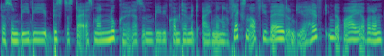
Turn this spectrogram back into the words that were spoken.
Dass so ein Baby, bis das da erstmal nuckelt. Also ein Baby kommt ja mit eigenen Reflexen auf die Welt und ihr helft ihm dabei, aber dann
